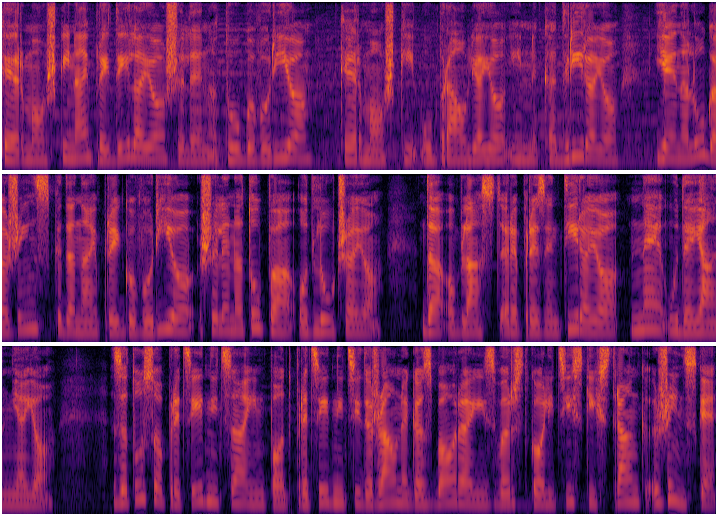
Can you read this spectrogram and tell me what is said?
Ker moški najprej delajo, šele na to govorijo, ker moški upravljajo in kadrirajo, je naloga žensk, da najprej govorijo, šele na to pa odločajo, da oblast reprezentirajo, ne udejanjajo. Zato so predsednica in podpredsednici državnega zbora iz vrst koalicijskih strank ženske,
